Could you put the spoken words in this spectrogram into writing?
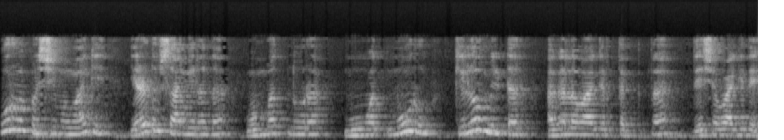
ಪೂರ್ವ, ಪಶ್ಚಿಮವಾಗಿ ಎರಡು ಸಾವಿರದ ಒಂಬತ್ನೂರ ಮೂವತ್ಮೂರು ಕಿಲೋಮೀಟರ್ ಅಗಲವಾಗಿರ್ತಕ್ಕಂಥ ದೇಶವಾಗಿದೆ.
